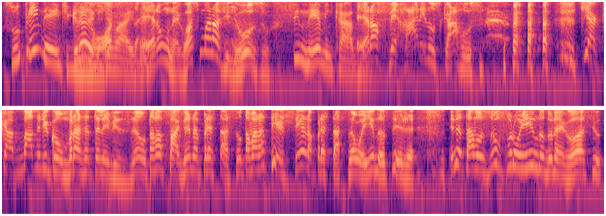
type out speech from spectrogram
Surpreendente, grande Nossa, demais. Né? Era um negócio maravilhoso. Cinema em casa. Era a Ferrari dos carros. Tinha acabado de comprar essa televisão, tava pagando a prestação, tava na terceira prestação ainda, ou seja, ainda tava usufruindo do negócio.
